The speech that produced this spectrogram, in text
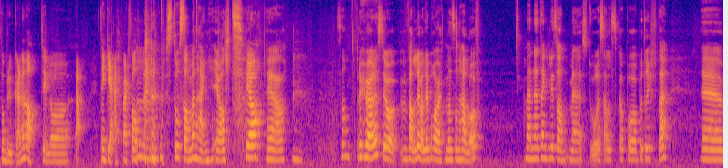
forbrukerne da, til å Ja, tenker jeg i hvert fall. Stor sammenheng i alt. ja. Ja. Sant. For det høres jo veldig veldig bra ut med en sånn her lov. Men jeg tenker litt sånn med store selskap og bedrifter eh,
